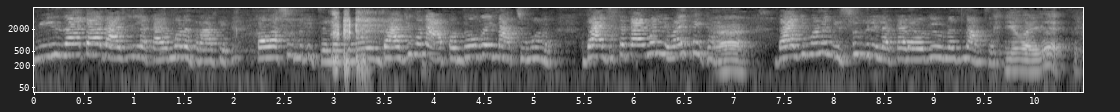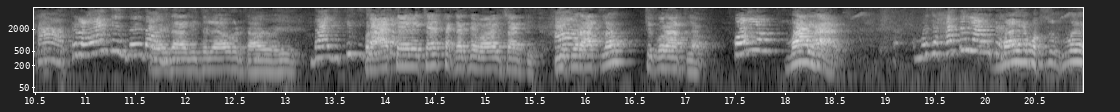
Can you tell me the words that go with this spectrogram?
मी जाता दाजीला काय म्हणत राहते? कवा सुंदरीचं लग्न होईल. दाजी म्हणा आपण दोघंही नाचू म्हणून. दाजी तर काय म्हणले माहितीये का? हा. दाजी म्हणा मी सुंदरीला कड्यावर घेऊनच नाचत हे बाई ग. हा तुला माहिती ना दाजी? दादी तुला आवडत काय बाई. दाजी किती पण चेष्टा करते बाबा सारखी तिकून हात लाव तिकून हात लाव. कोण माल हा म्हणजे हात लावते? माझ्यापासून मग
